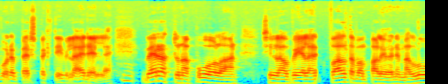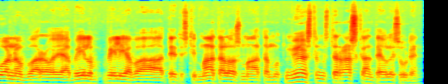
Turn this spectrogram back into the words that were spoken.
10-20 vuoden perspektiivillä edelleen. Mm. Verrattuna Puolaan sillä on vielä valtavan paljon enemmän luonnonvaroja, viljavaa, tietysti maatalousmaata, mutta myös tämmöistä raskaan teollisuuden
